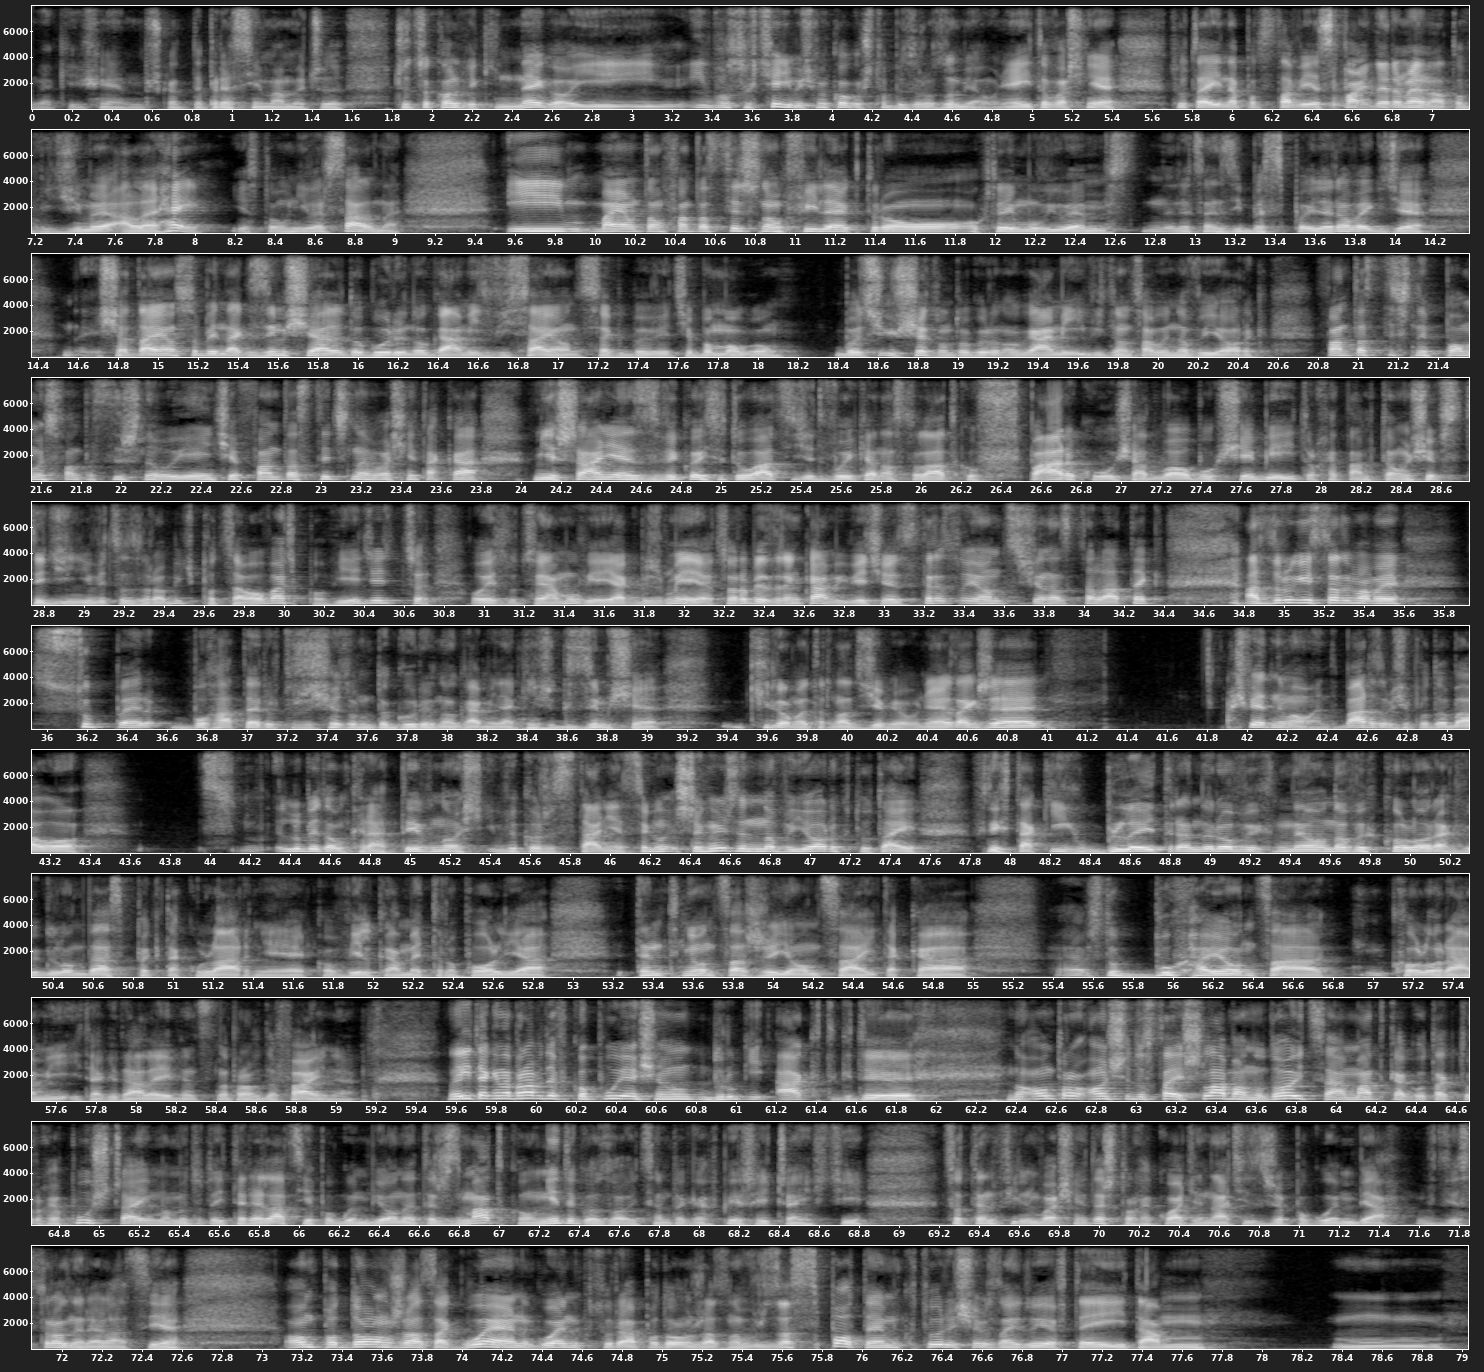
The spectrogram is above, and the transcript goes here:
jakieś, nie wiem, na przykład depresję mamy, czy, czy cokolwiek innego i, i, i po prostu chcielibyśmy kogoś, kto by zrozumiał, nie? I to właśnie tutaj na podstawie Spidermana to widzimy, ale hej, jest to uniwersalne. I mają tą fantastyczną chwilę, którą, o której mówiłem w recenzji bezspoilerowej, gdzie siadają sobie na gzymsie, ale do góry nogami, zwisając jakby, wiecie, bo mogą, bo już siedzą do góry nogami i widzą cały Nowy Jork. Fantastyczny pomysł, fantastyczne ujęcie, fantastyczna właśnie taka mieszanie zwykłej sytuacji, gdzie dwójka nastolatków w parku usiadła obok siebie i trochę tam on się wstydzi, nie wie co zrobić, pocałować, powiedzieć, co, o Jezu, co ja mówię, jak brzmię, co robię z rękami, wiecie, stresujący się nastolatek, a z drugiej strony mamy super bohaterów, którzy siedzą do góry nogami na jakimś gzymsie kilometr nad ziemią, nie? Także Świetny moment, bardzo mi się podobało lubię tą kreatywność i wykorzystanie. Szczególnie ten Nowy Jork tutaj w tych takich Blade Runnerowych, neonowych kolorach wygląda spektakularnie, jako wielka metropolia, tętniąca, żyjąca i taka po prostu buchająca kolorami i tak dalej, więc naprawdę fajne. No i tak naprawdę wkopuje się drugi akt, gdy no on, on się dostaje szlaban od ojca, matka go tak trochę puszcza i mamy tutaj te relacje pogłębione też z matką, nie tylko z ojcem, tak jak w pierwszej części, co ten film właśnie też trochę kładzie nacisk, że pogłębia w dwie strony relacje. On podąża za Gwen, Gwen, która podąża znowu za Spotem, który się znajduje w tej tam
